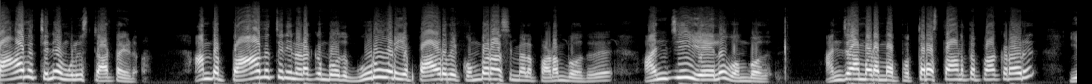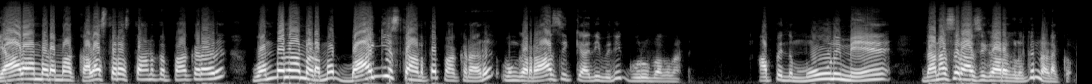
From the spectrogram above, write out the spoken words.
பாதச்சனி அவங்களுக்கு ஸ்டார்ட் ஆயிடும். அந்த பாதச்சனி நடக்கும்போது குருவுடைய பார்வை கும்பராசி மேலே படும்போது அஞ்சு ஏழு ஒம்பது அஞ்சாம் இடமா புத்திரஸ்தானத்தை பார்க்குறாரு ஏழாம் இடமா கலஸ்தரஸ்தானத்தை பார்க்குறாரு ஒன்பதாம் இடமா பாக்யஸ்தானத்தை பார்க்குறாரு உங்கள் ராசிக்கு அதிபதி குரு பகவான். அப்போ இந்த மூணுமே தனுசு ராசிக்காரங்களுக்கு நடக்கும்.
